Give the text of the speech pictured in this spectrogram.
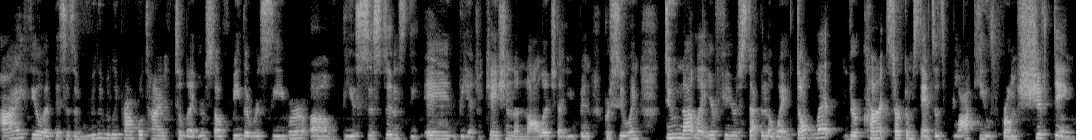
I feel that this is a really, really powerful time to let yourself be the receiver of the assistance, the aid, the education, the knowledge that you've been pursuing. Do not let your fears step in the way. Don't let your current circumstances block you from shifting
